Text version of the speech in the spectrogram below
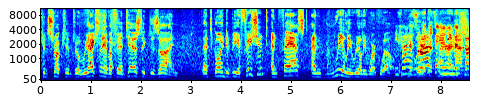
construction through. We actually have a fantastic design that's going to be efficient and fast and really, really work well. Is that If a you were to path to declare a ending the national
